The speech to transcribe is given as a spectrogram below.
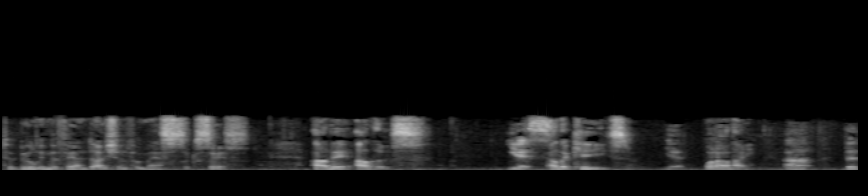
to building the foundation for maths success. Are there others? Yes. Other keys? Yeah. What are they? Uh, the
